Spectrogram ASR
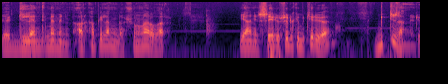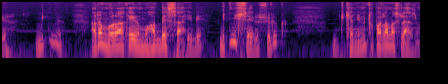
e, dillendirmemin arka planında şunlar var. Yani seyri sülükü bitiriyor. Bitti zannediyor. Bitmiyor. Adam murakabe ve muhabbet sahibi. Bitmiş seyri sülük. Kendini toparlaması lazım.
